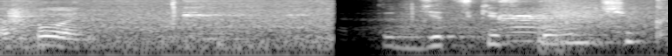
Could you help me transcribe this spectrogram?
Афонь. Тут детский стульчик.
